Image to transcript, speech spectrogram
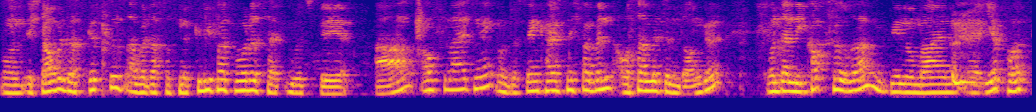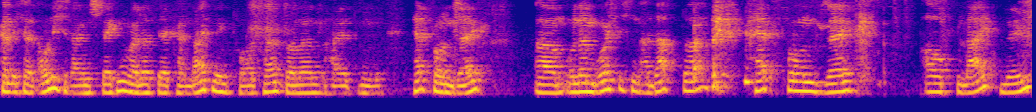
Und ich glaube, das gibt es, aber das, was mitgeliefert wurde, ist halt USB-A auf Lightning. Und deswegen kann ich es nicht verbinden, außer mit dem Dongle. Und dann die Kopfhörer, die normalen äh, Earpods, kann ich halt auch nicht reinstecken, weil das ja kein Lightning-Port hat, sondern halt ein Headphone-Jack. Ähm, und dann bräuchte ich einen Adapter, Headphone-Jack auf Lightning,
